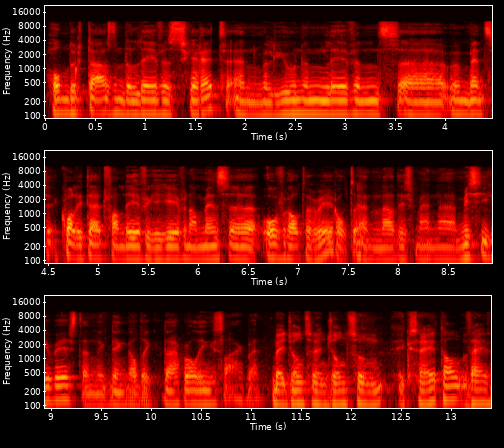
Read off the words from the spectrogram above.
honderdduizenden levens gered en miljoenen levens, uh, mensen, kwaliteit van leven gegeven aan mensen overal ter wereld. En dat is mijn uh, missie geweest en ik denk dat ik daar wel in geslaagd ben. Bij Johnson Johnson, ik zei het al, vijf,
